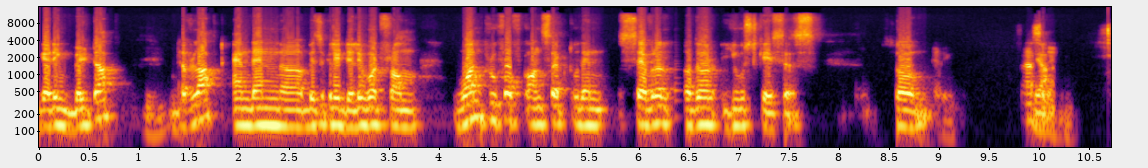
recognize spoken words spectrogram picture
getting built up, mm-hmm. developed, and then uh, basically delivered from one proof of concept to then several other use cases. So, fascinating. Yeah.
